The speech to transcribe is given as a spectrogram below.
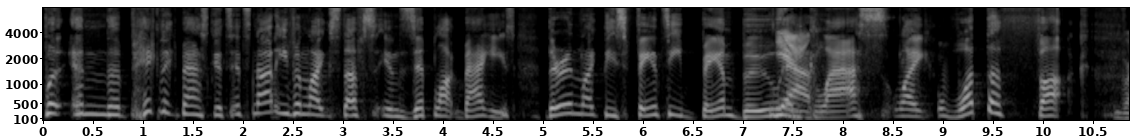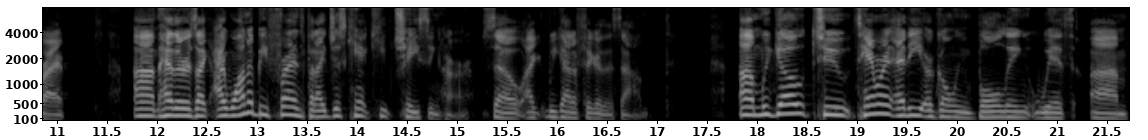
but in the picnic baskets, it's not even like stuff's in Ziploc baggies. They're in like these fancy bamboo Yeah. and glass. Like, what the fuck? right. Um, Heather is like, I want to be friends, but I just can't keep chasing her. So I we got to figure this out. Um, we go to Tamra and Eddie are going bowling with um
